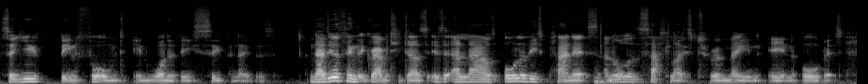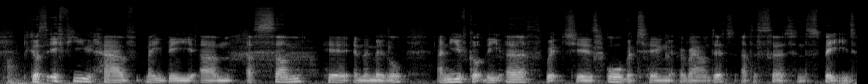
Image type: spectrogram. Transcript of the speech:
So you've been formed in one of these supernovas. Now, the other thing that gravity does is it allows all of these planets and all of the satellites to remain in orbit. Because if you have maybe um, a sun here in the middle, and you've got the Earth which is orbiting around it at a certain speed,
